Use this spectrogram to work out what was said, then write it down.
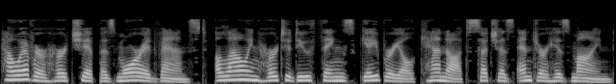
However her chip is more advanced, allowing her to do things Gabriel cannot such as enter his mind.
